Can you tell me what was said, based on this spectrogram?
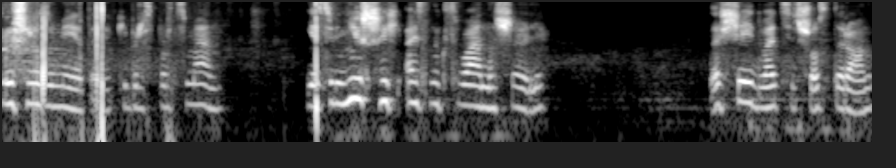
Ви ж розумієте, я кіберспортсмен. Я сильніший Айснекс на шелі. Та ще й 26 ранг.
